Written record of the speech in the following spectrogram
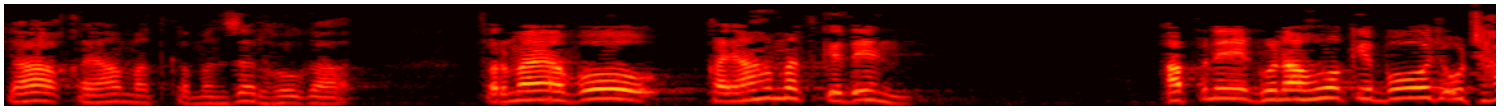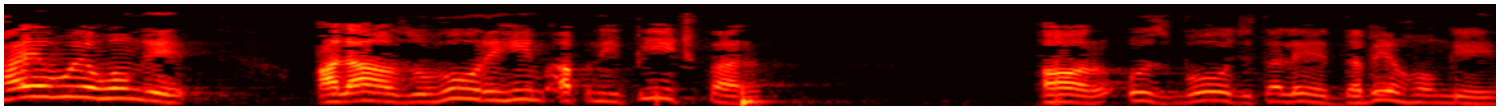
کیا قیامت کا منظر ہوگا؟ فرمایا، وہ قیامت کے دن اپنے گناہوں کے بوجھ اٹھائے ہوئے ہوں گے۔ اللہ ظہور اپنی پیٹھ پر اور اس بوجھ تلے دبے ہوں گے۔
